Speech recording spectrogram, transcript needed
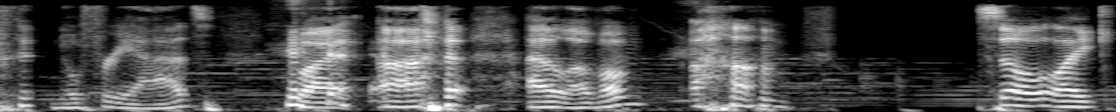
no free ads, but uh, I love them. Um, so like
